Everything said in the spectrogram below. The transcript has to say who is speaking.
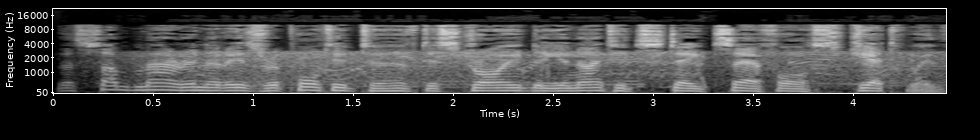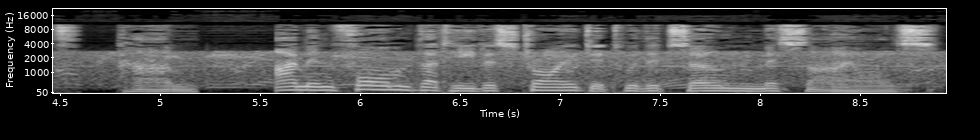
Speaker 1: The Submariner is reported to have destroyed a United States Air Force jet with. I'm informed that he destroyed it with its own missiles.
